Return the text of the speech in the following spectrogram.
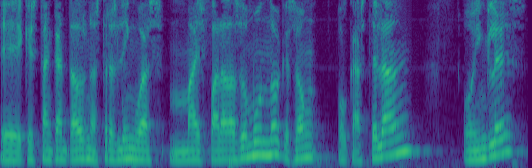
eh, que están cantados nas tres linguas máis faladas do mundo que son o castelán, o inglés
